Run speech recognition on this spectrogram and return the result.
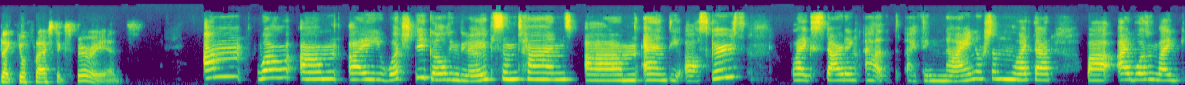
like your first experience? Um, well, um, I watched the Golden Globes sometimes, um, and the Oscars, like starting at I think nine or something like that but I wasn't like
